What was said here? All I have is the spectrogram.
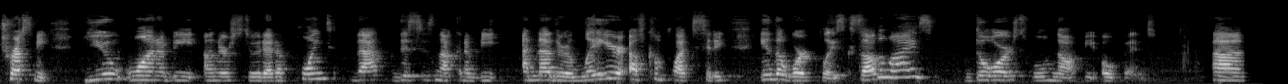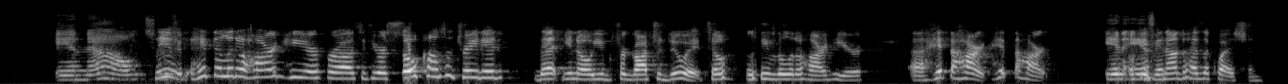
trust me, you want to be understood at a point that this is not going to be another layer of complexity in the workplace because otherwise doors will not be opened. Um, and now to hit the little heart here for us if you're so concentrated that you know you forgot to do it. So leave the little heart here. Uh, hit the heart. Hit the heart. And okay, answer- Fernando has a question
